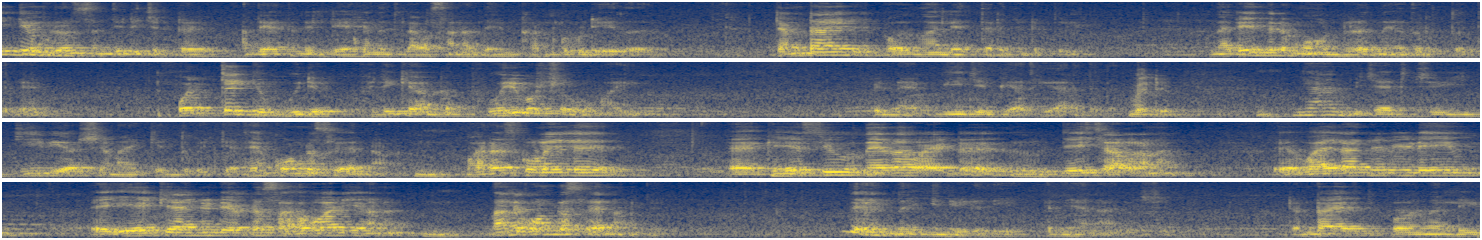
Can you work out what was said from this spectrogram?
ഇന്ത്യ മുഴുവൻ സഞ്ചരിച്ചിട്ട് അദ്ദേഹത്തിന്റെ ലേഖനത്തിൽ അവസാനം അദ്ദേഹം കൺക്ലൂഡ് ചെയ്തത് രണ്ടായിരത്തി പതിനാലിലെ തെരഞ്ഞെടുപ്പിൽ. നരേന്ദ്രമോദിയുടെ നേതൃത്വത്തിൽ ഒറ്റയ്ക്ക് ഭൂരി ഭരിക്കാനുള്ള ഭൂരിപക്ഷവുമായി പിന്നെ ബി ജെ പി അധികാരത്തിൽ വരും. ഞാൻ വിചാരിച്ചു ഈ ടി വി ഹർഷനായിക്ക് എന്ത് പറ്റി? അദ്ദേഹം കോൺഗ്രസ്സുകാരനാണ്. മഹാരാജ് കോളേജിലെ കെ എസ് യു നേതാവായിട്ട് ജയിച്ച ആളാണ് വയലാർ രവിയുടെയും എ കെ ആന്റണിയുടെയും ഒക്കെ സഹപാഠിയാണ്. നല്ല കോൺഗ്രസ്സുകാരനാണ് ഇദ്ദേഹം എന്താ ഇങ്ങനെ എഴുതി എന്ന് ഞാൻ ആലോചിച്ചു. രണ്ടായിരത്തി പതിനാലിൽ ഈ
